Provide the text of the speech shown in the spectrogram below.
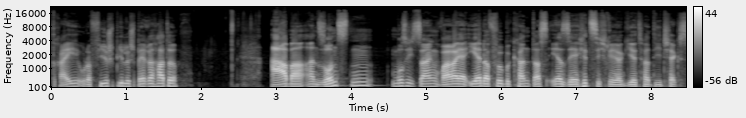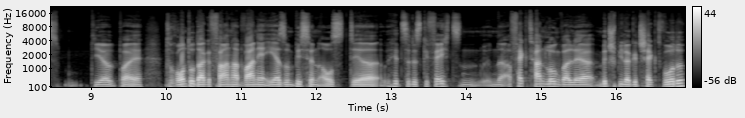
drei oder vier Spiele Sperre hatte. Aber ansonsten muss ich sagen, war er ja eher dafür bekannt, dass er sehr hitzig reagiert hat. Die Checks die er bei Toronto da gefahren hat, waren ja eher so ein bisschen aus der Hitze des Gefechts eine Affekthandlung, weil der Mitspieler gecheckt wurde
